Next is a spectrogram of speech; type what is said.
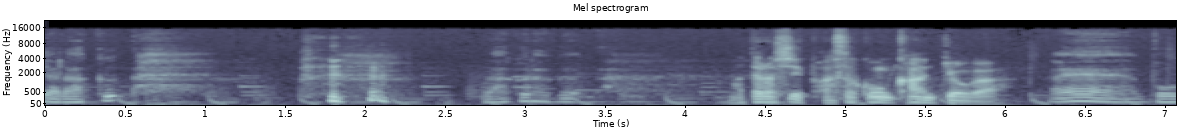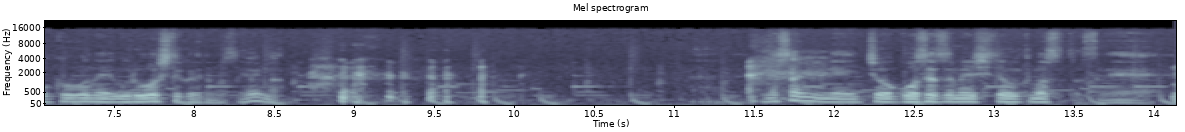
いや、楽。楽楽。新しいパソコン環境が。ええ僕をね、潤してくれてますよ、今。皆さんにね、一応ご説明しておきますとですね、う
